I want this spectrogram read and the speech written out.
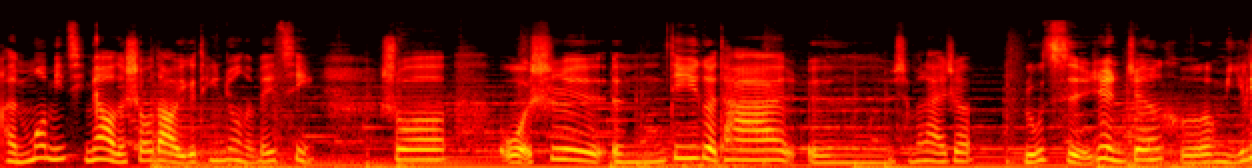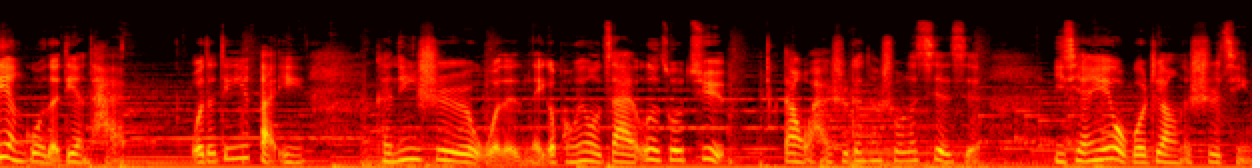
很莫名其妙的收到一个听众的微信，说我是嗯第一个他嗯什么来着如此认真和迷恋过的电台。我的第一反应肯定是我的哪个朋友在恶作剧，但我还是跟他说了谢谢。以前也有过这样的事情，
